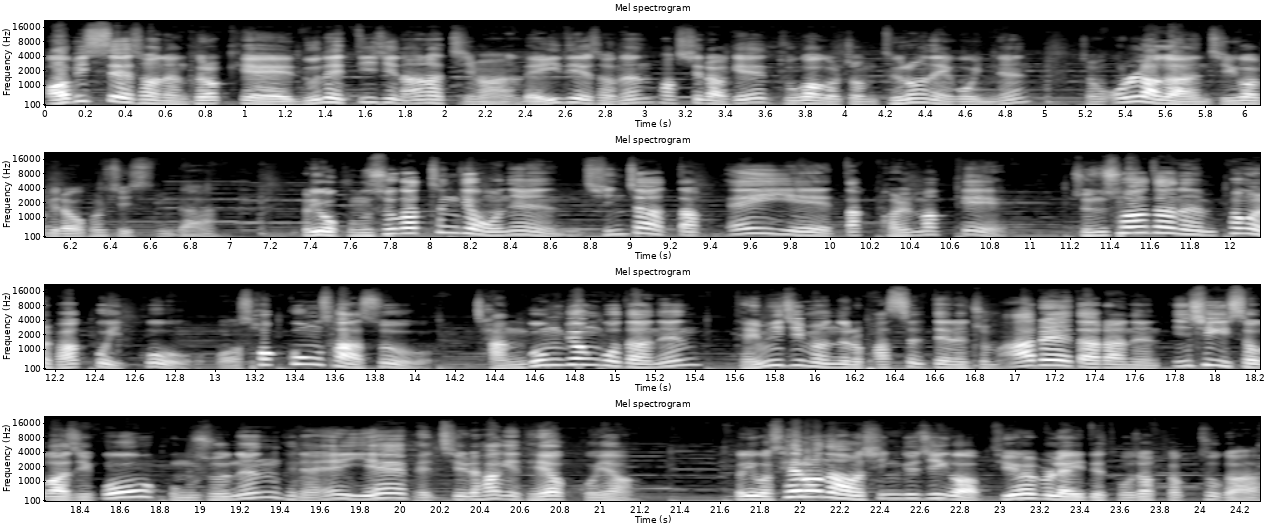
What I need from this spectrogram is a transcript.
어비스에서는 그렇게 눈에 띄진 않았지만 레이드에서는 확실하게 두각을 좀 드러내고 있는 좀 올라간 직업이라고 볼 수 있습니다. 그리고 궁수 같은 경우는 진짜 딱 A에 딱 걸맞게 준수하다는 평을 받고 있고 어, 석공사수 장궁병보다는 데미지 면으로 봤을 때는 좀 아래다라는 인식이 있어가지고 궁수는 그냥 A에 배치를 하게 되었고요. 그리고 새로 나온 신규 직업 듀얼 블레이드 도적 격투가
